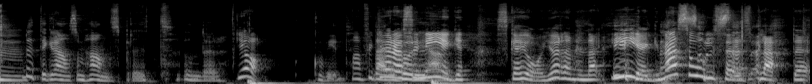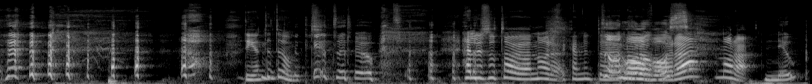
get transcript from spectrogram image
Mm. Lite grann som handsprit under Ja, covid. man fick göra sin egen... Ska jag göra mina egna solcellsplattor? Det är inte dumt. Det är inte dumt. Eller så tar jag några, kan du inte Ta några av avvara oss. några? Nope.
